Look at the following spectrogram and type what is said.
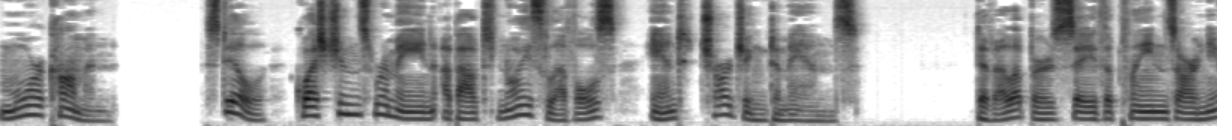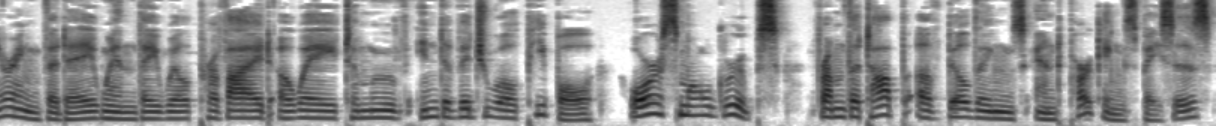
more common. Still, questions remain about noise levels and charging demands. Developers say the planes are nearing the day when they will provide a way to move individual people or small groups from the top of buildings and parking spaces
